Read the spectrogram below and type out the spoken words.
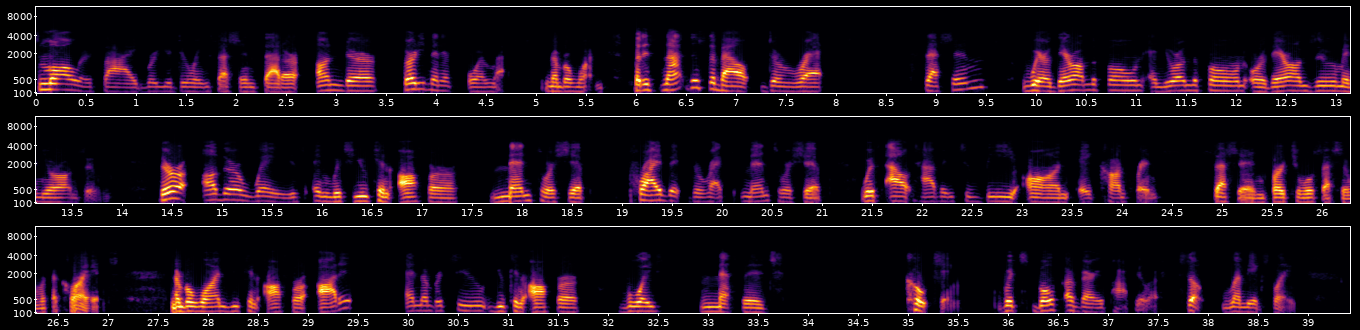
smaller side where you're doing sessions that are under 30 minutes or less, number one. But it's not just about direct sessions where they're on the phone and you're on the phone or they're on Zoom and you're on Zoom. There are other ways in which you can offer mentorship, private direct mentorship, without having to be on a conference session, virtual session with a client. Number one, you can offer audits and number two, you can offer voice message coaching, which both are very popular. So let me explain.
